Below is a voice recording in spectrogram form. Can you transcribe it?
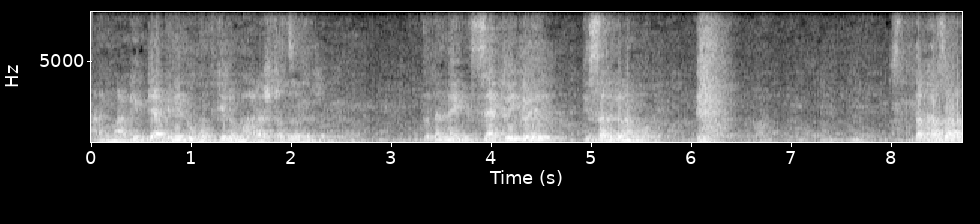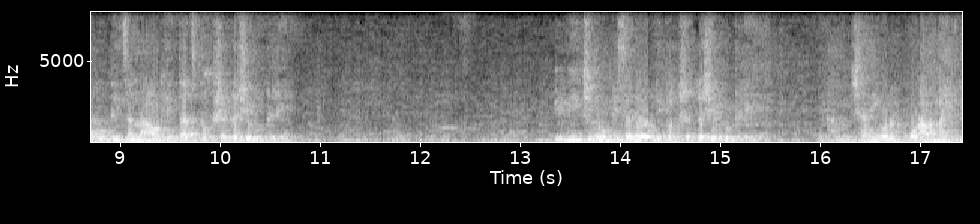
आणि मागे कॅबिनेट उभं केलं महाराष्ट्राचं. तर त्यांना एक्झॅक्टली कळेल की सरगणा कोण आहे. सत्तर हजार कोटीचं नाव घेताच पक्ष कसे फुटले? ईडीची नोटीस आल्यावरती पक्ष कसे फुटले? अमित शहाने एवढं कोणाला माहिती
